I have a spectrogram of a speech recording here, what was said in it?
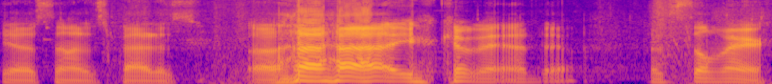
Yeah, it's not as bad as uh, your commando. That's still Merc.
